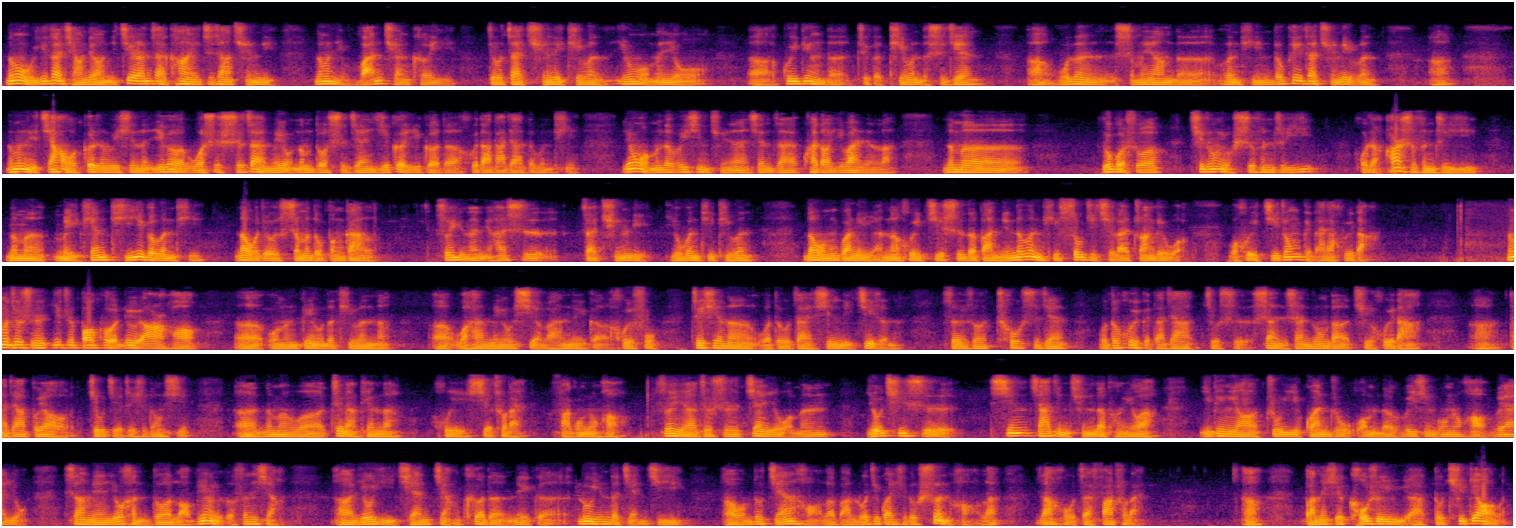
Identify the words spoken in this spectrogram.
那么我一再强调，你既然在抗癌之家群里，那么你完全可以就是在群里提问，因为我们有呃规定的这个提问的时间。啊，无论什么样的问题，你都可以在群里问，啊，那么你加我个人微信呢？一个我是实在没有那么多时间，一个一个的回答大家的问题，因为我们的微信群啊，现在快到一万人了，那么如果说其中有十分之一或者二十分之一，那么每天提一个问题，那我就什么都甭干了，所以呢，你还是在群里有问题提问。那我们管理员呢会及时的把您的问题搜集起来转给我，我会集中给大家回答。那么就是一直包括六月二号，呃，我们病友的提问呢，呃，我还没有写完那个回复，这些呢我都在心里记着呢。所以说抽时间我都会给大家就是善始善终的去回答，啊，大家不要纠结这些东西。呃，那么我这两天呢会写出来发公众号，所以啊，就是建议我们，尤其是新加进群的朋友啊，一定要注意关注我们的微信公众号“为爱勇”，上面有很多老病友的分享，啊，有以前讲课的那个录音的剪辑啊，我们都剪好了，把逻辑关系都顺好了，然后再发出来，啊，把那些口水语啊都去掉了。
